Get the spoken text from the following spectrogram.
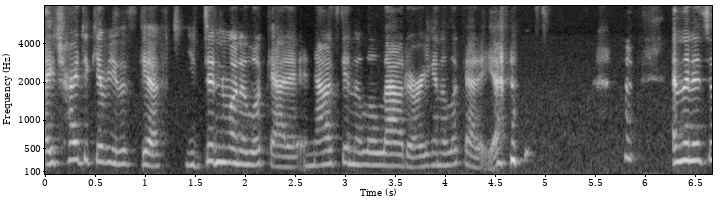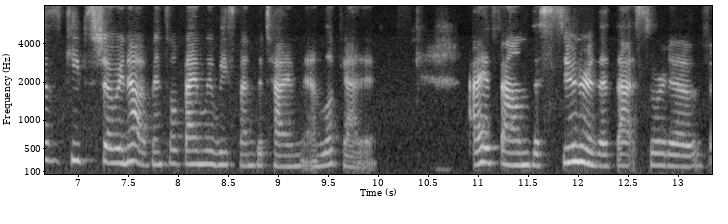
I tried to give you this gift. You didn't want to look at it. And now it's getting a little louder. Are you going to look at it yet? and then it just keeps showing up until finally we spend the time and look at it. I have found the sooner that that sort of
